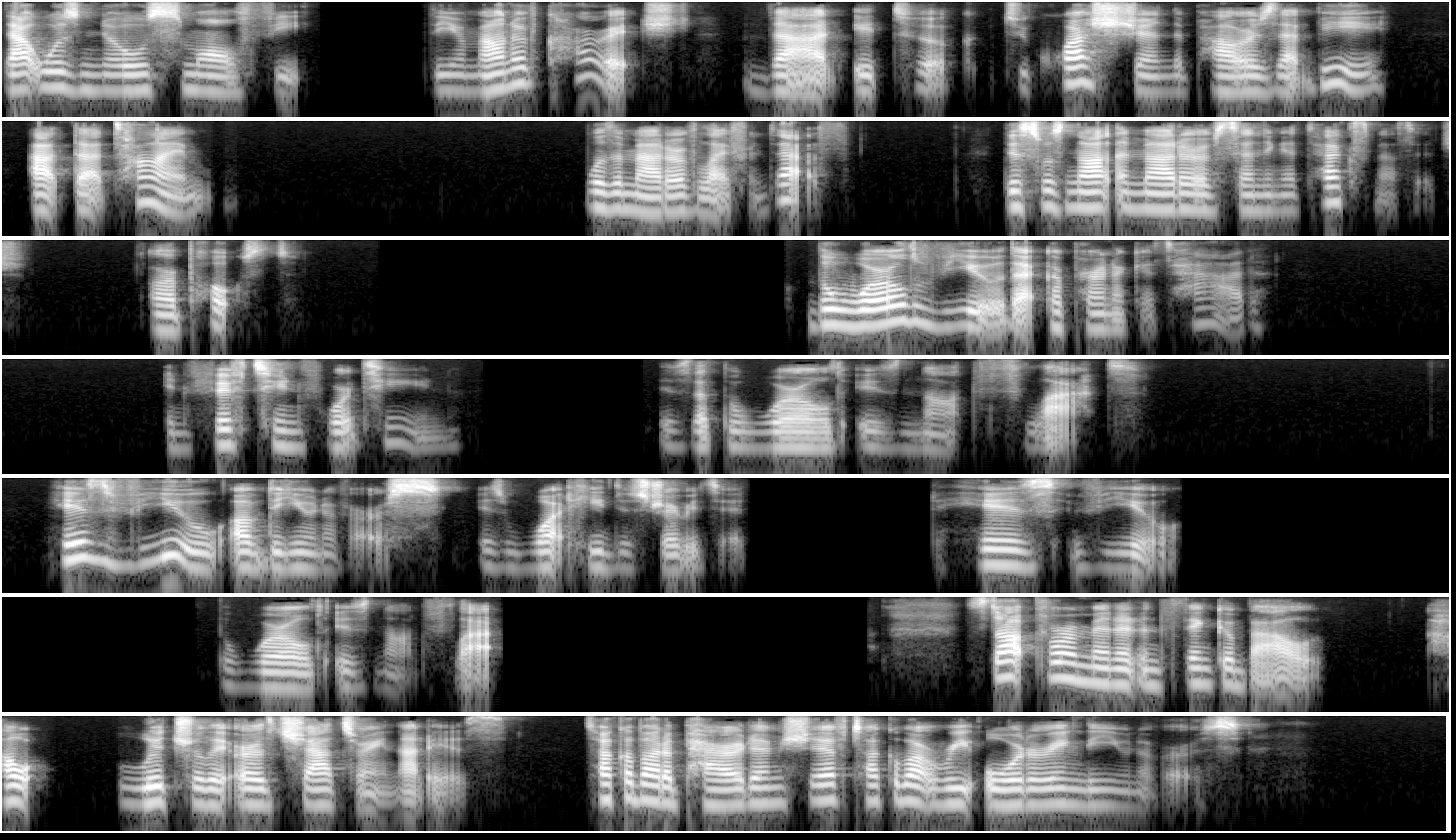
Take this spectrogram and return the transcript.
That was no small feat. The amount of courage that it took to question the powers that be at that time was a matter of life and death. This was not a matter of sending a text message or a post. The worldview that Copernicus had in 1514 is that the world is not flat. His view of the universe is what he distributed. His view. The world is not flat stop for a minute and think about how literally earth shattering that is. Talk about a paradigm shift, talk about reordering the universe.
